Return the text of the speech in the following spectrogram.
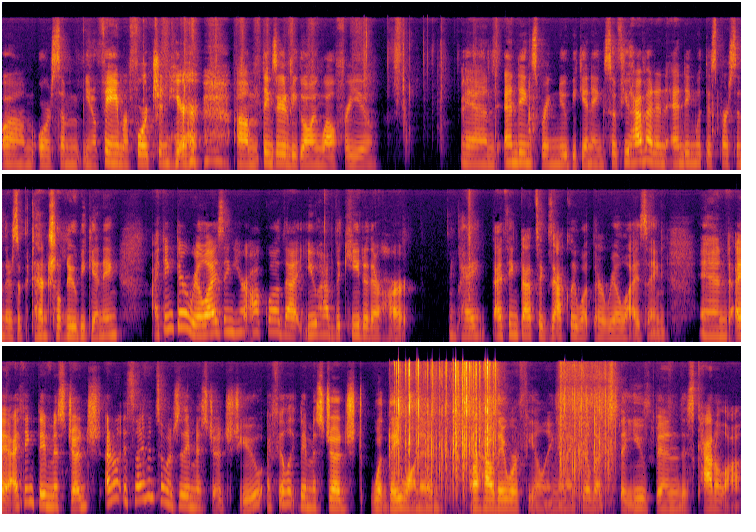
um, or some, you know, fame or fortune here. Um, things are going to be going well for you. And endings bring new beginnings. So if you have had an ending with this person, there's a potential new beginning. I think they're realizing here, Aqua, that you have the key to their heart. Okay. I think that's exactly what they're realizing. And I, I, think they misjudged. I don't, it's not even so much that they misjudged you. I feel like they misjudged what they wanted or how they were feeling. And I feel that's that you've been this catalog,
